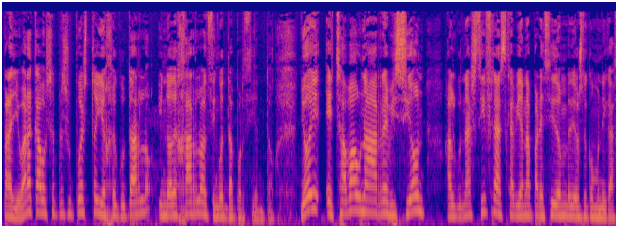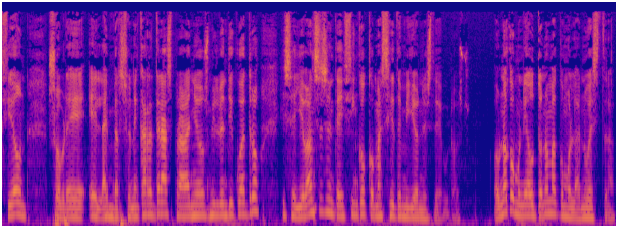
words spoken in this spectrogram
para llevar a cabo ese presupuesto y ejecutarlo y no dejarlo al 50%. Yo echaba una revisión algunas cifras que habían aparecido en medios de comunicación sobre eh, la inversión en carreteras para el año 2024 y se llevan 65,7 millones de euros a una comunidad autónoma como la nuestra,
